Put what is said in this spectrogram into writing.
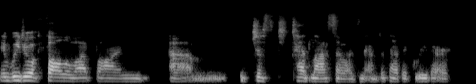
maybe we do a follow up on um, just Ted Lasso as an empathetic leader.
